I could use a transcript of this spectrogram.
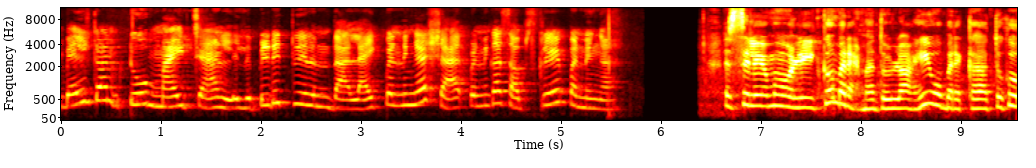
வெல்கம் டு மை சேனல் இது பிடித்திருந்தால் லைக் பண்ணுங்கள் ஷேர் பண்ணுங்கள் சப்ஸ்கிரைப் பண்ணுங்கள் அஸ்ஸலாமு அலைக்கும் வரஹ்மத்துல்லாஹி வபரகாத்துகு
